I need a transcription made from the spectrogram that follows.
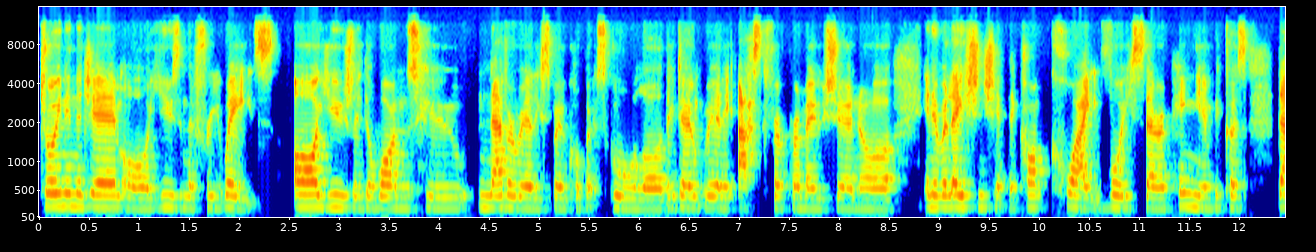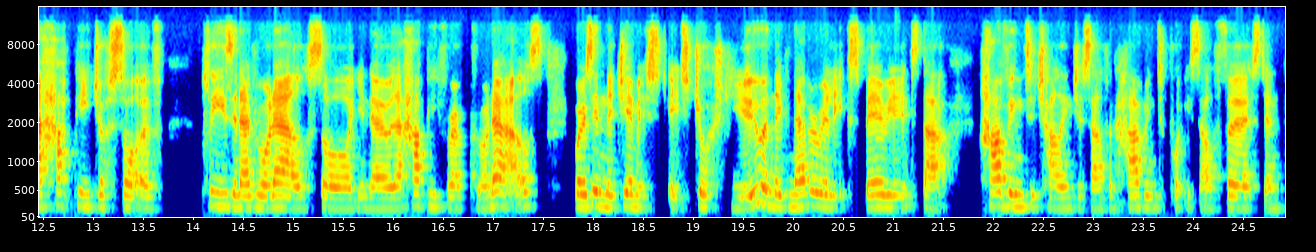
joining the gym or using the free weights are usually the ones who never really spoke up at school or they don't really ask for a promotion or in a relationship they can't quite voice their opinion because they're happy just sort of pleasing everyone else or you know they're happy for everyone else. Whereas in the gym it's it's just you and they've never really experienced that having to challenge yourself and having to put yourself first and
